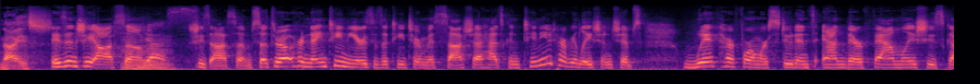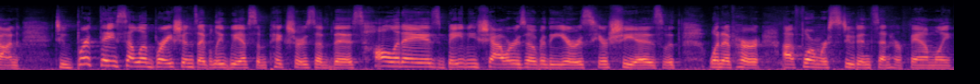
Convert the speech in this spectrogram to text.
Nice. Isn't she awesome? Yes. She's awesome. So, throughout her 19 years as a teacher, Miss Sasha has continued her relationships with her former students and their families. She's gone to birthday celebrations. I believe we have some pictures of this, holidays, baby showers over the years. Here she is with one of her uh, former students and her family.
